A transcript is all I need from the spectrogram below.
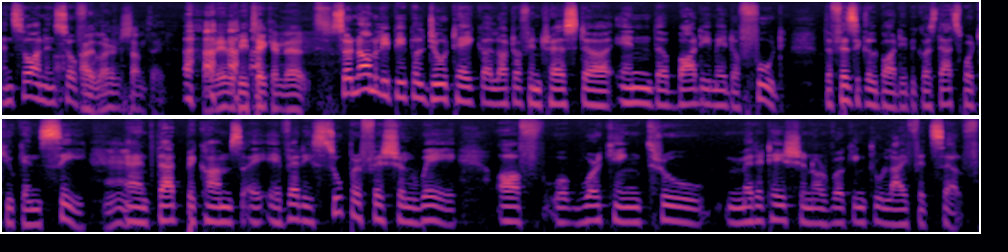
and so on and so forth. I learned something. I need to be taking notes. So normally people do take a lot of interest uh, in the body made of food, the physical body, because that's what you can see, Mhm. and that becomes a, a very superficial way of w- working through meditation or working through life itself.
